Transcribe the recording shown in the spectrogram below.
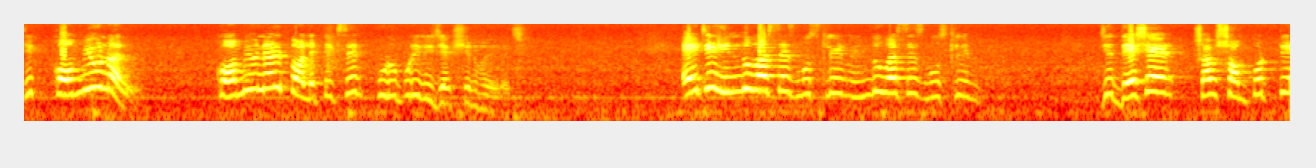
যে কমিউনাল কমিউনাল পলিটিক্সের পুরোপুরি রিজেকশন হয়ে গেছে। এই যে Hindu versus Muslim, Hindu versus Muslim, যে দেশের সব সম্পত্তি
